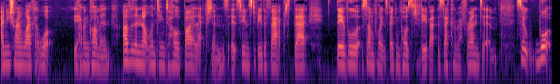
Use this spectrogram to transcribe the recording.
and you try and work out what have in common, other than not wanting to hold by elections, it seems to be the fact that they have all at some point spoken positively about the second referendum. So, what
